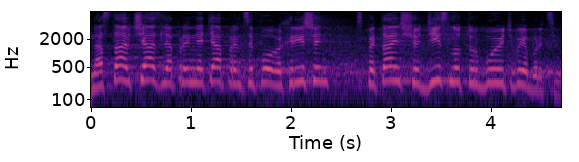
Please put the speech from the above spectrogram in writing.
Настав час для прийняття принципових рішень з питань, що дійсно турбують виборців.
